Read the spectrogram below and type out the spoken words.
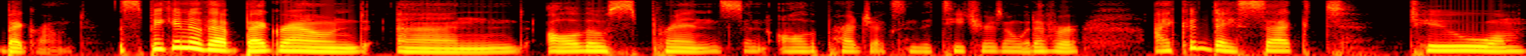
background. Speaking of that background and all those sprints and all the projects and the teachers and whatever, I could dissect two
